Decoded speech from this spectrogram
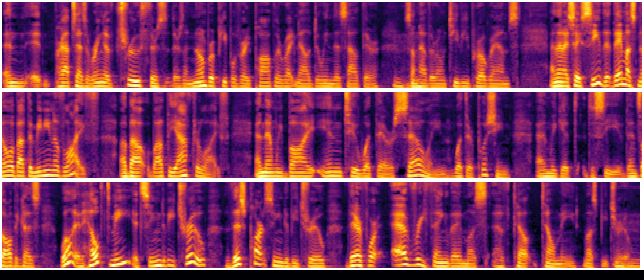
and it perhaps has a ring of truth. There's there's a number of people very popular right now doing this out there. Mm-hmm. Some have their own TV programs, and then I say, see that they must know about the meaning of life, about about the afterlife and then we buy into what they're selling, what they're pushing, and we get deceived. And it's all mm-hmm. because, well, it helped me. It seemed to be true. This part seemed to be true. Therefore, everything they must have tell tell me must be true. Mm-hmm.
